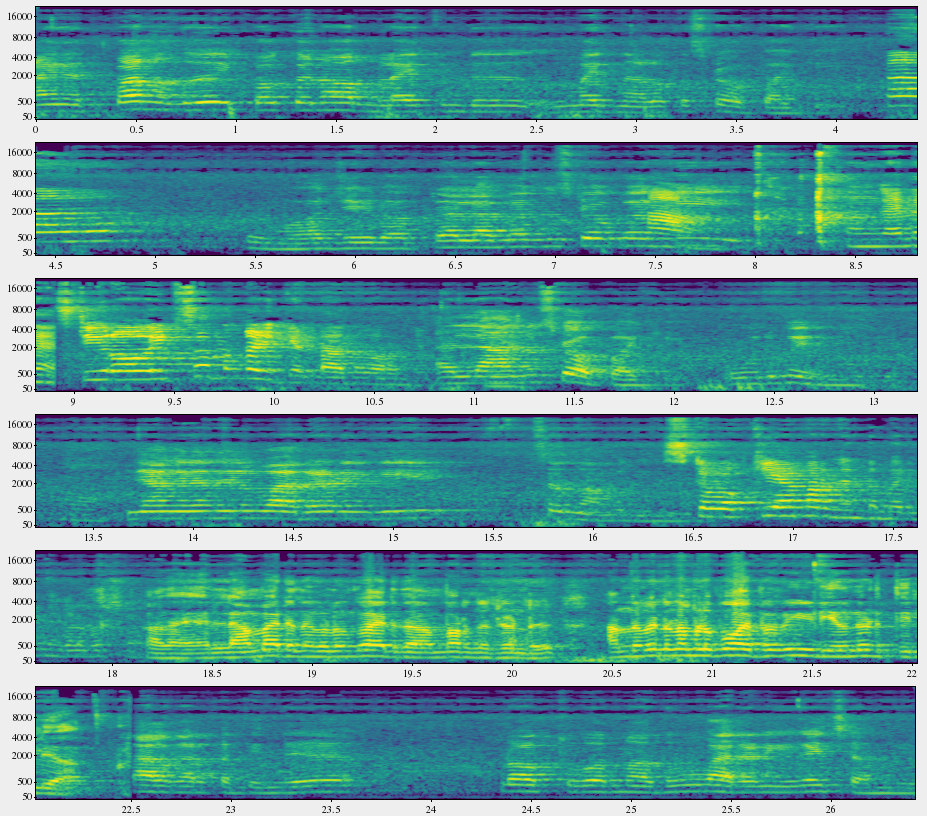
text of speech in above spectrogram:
അതിനകത്ത് പറഞ്ഞത് ഇപ്പൊ ഒക്കെ നോർമലായിട്ടുണ്ട് മരുന്നുകളൊക്കെ സ്റ്റോപ്പ് ആക്കി. ആ, ഡോക്ടർ എല്ലാം മരുന്ന് സ്റ്റോപ്പ് ആക്കി. അങ്ങനെ. സ്റ്റിറോയിഡ്സ് ഒന്നും കഴിക്കണ്ടെന്ന് പറഞ്ഞു. എല്ലാരും സ്റ്റോപ്പ് ആക്കി. ഒരു മരുന്നില്ല ഇനി അങ്ങനെ എന്തെങ്കിലും വരണമെങ്കിൽ ചെന്നാൽ മതി. സ്റ്റോക്ക് ചെയ്യാൻ പറഞ്ഞിട്ടുണ്ട് മരുന്നുകൾ പക്ഷേ. അതെ എല്ലാ മരുന്നുകളും കരുതാൻ പറഞ്ഞിട്ടുണ്ട്. അന്ന് പിന്നെ നമ്മൾ പോയപ്പോ വീഡിയോ ഒന്നും എടുത്തില്ല. കാലകറക്കത്തിന്റെ ഡോക്ടർ പറഞ്ഞു അത് വരണെങ്കിൽ കഴിച്ചാൽ മതി.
